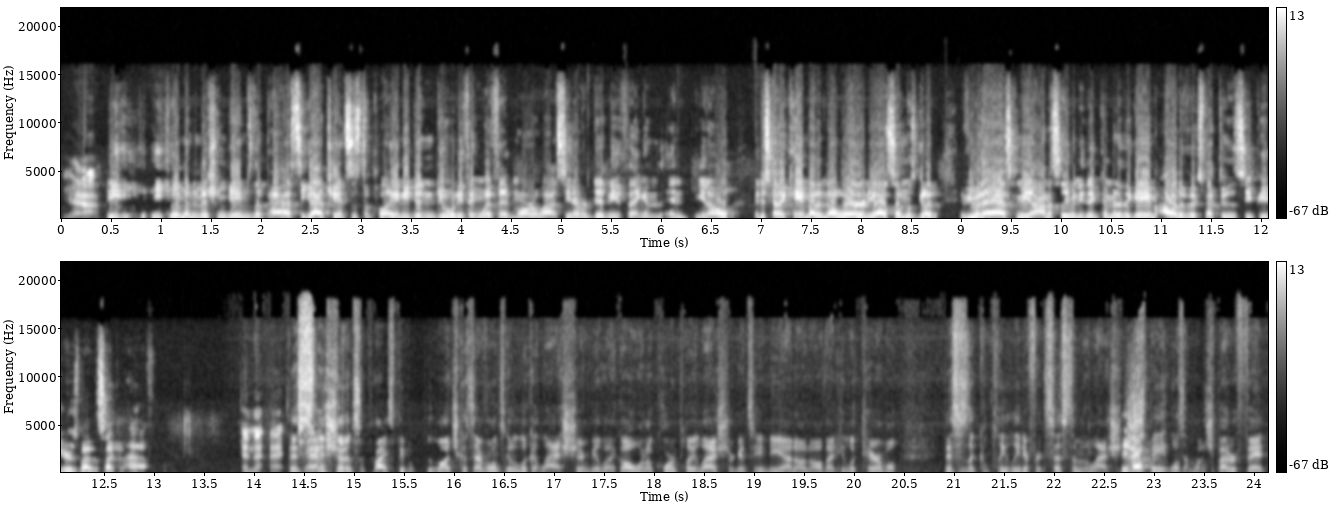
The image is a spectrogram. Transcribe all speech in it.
yeah, He, he he came into Michigan games in the past. He got chances to play, and he didn't do anything with it. More or less, he never did anything, and and you know it just kind of came out of nowhere, and he all of a sudden was good. If you would have asked me honestly when he did come into the game, I would have expected to see Peters by the second half. and that, that This, yeah. this shouldn't surprise people too much because everyone's going to look at last year and be like, oh, when O'Korn played last year against Indiana and all that, he looked terrible. This is a completely different system than last year. Yeah. Speight was a much better fit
